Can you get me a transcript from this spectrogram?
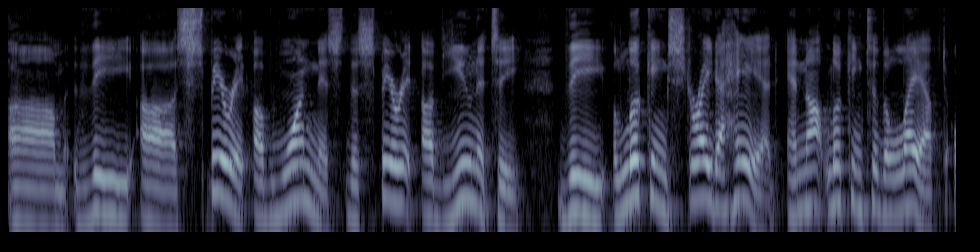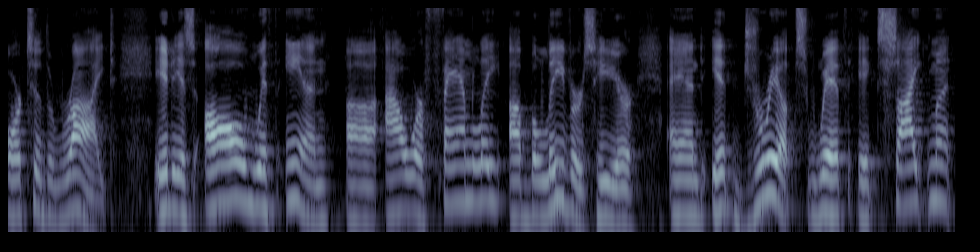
um, the uh, spirit of oneness, the spirit of unity, the looking straight ahead and not looking to the left or to the right. It is all within uh, our family of believers here, and it drips with excitement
